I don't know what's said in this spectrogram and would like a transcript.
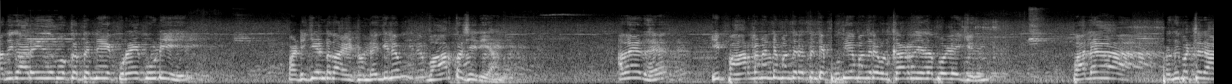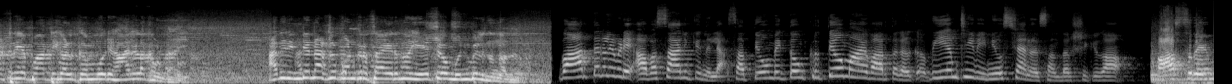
ആധികാരികതുമൊക്കെ തന്നെ കുറെ കൂടി പഠിക്കേണ്ടതായിട്ടുണ്ടെങ്കിലും വാർത്ത ശരിയാണ്. അതായത് ഈ പാർലമെന്റ് മന്ദിരത്തിന്റെ പുതിയ മന്ദിരം ഉദ്ഘാടനം ചെയ്തപ്പോഴേക്കും പല പ്രതിപക്ഷ രാഷ്ട്രീയ പാർട്ടികൾക്കും ഒരു ഹാലിളക്കം ഉണ്ടായി. അതിൽ ഇന്ത്യൻ നാഷണൽ കോൺഗ്രസ് ആയിരുന്നു ഏറ്റവും മുൻപിൽ നിന്നത്. വാർത്തകൾ ഇവിടെ അവസാനിക്കുന്നില്ല. സത്യവും വ്യക്തവും കൃത്യവുമായ വാർത്തകൾക്ക് V M T V news channel സന്ദർശിക്കുക. ആശ്രയം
